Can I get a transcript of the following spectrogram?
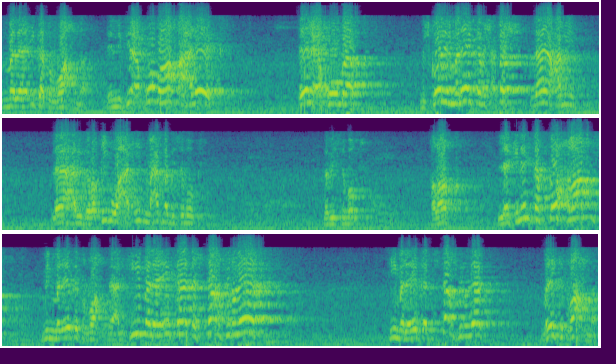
ملائكة الرحمة لأن في عقوبة وقع عليك. إيه العقوبة؟ مش كل الملائكة مش هتش لا يا حبيبي. لا يا حبيبي رقيب وعتيد معاك ما بيسيبوكش. ما بيسيبوكش. خلاص؟ لكن أنت بتحرم من ملائكة الرحمة. يعني في ملائكة تستغفر لك. في ملائكة تستغفر لك. ملائكة رحمة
